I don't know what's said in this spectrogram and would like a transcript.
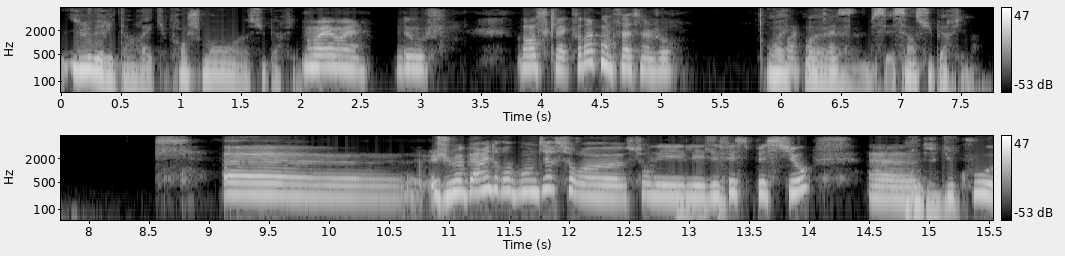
il le mérite, hein, Rec. Franchement, euh, super film. Ouais, ouais, de ouf. Grosse claque. Faudra qu'on le fasse un jour. Ouais, ouais c'est un super film. Euh, je me permets de rebondir sur euh, sur les, les effets spéciaux. Euh, du coup,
